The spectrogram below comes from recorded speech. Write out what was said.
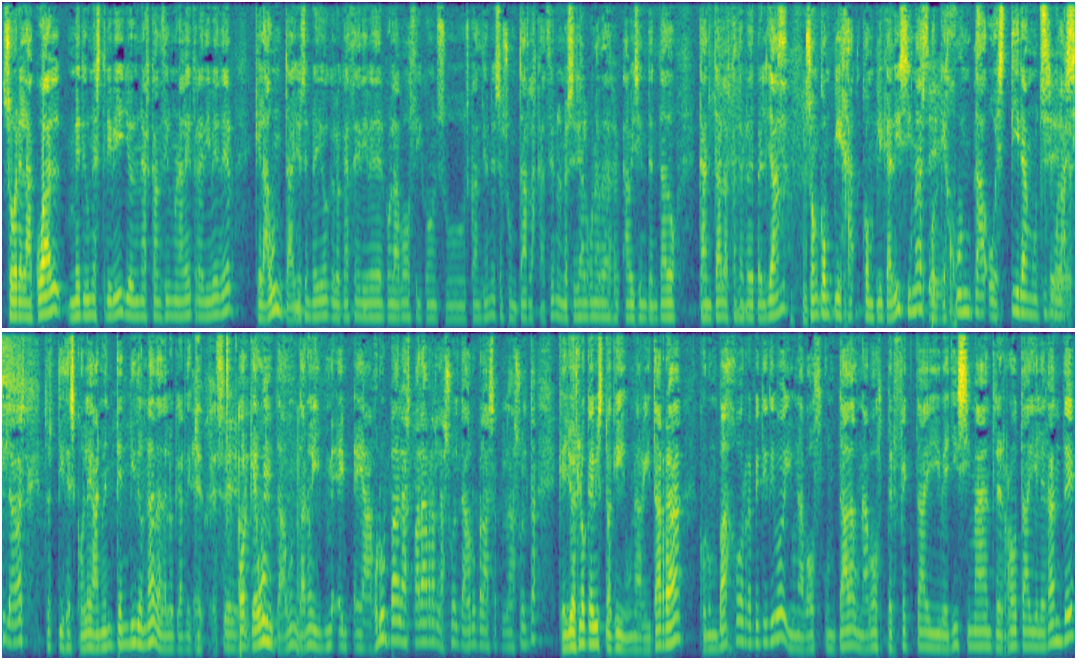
sobre la cual mete un estribillo y unas canciones, una letra de Eddie Vedder que la unta. Yo siempre digo que lo que hace Eddie Vedder con la voz y con sus canciones es untar las canciones. No sé si alguna vez habéis intentado cantar las canciones de Pearl Jam. Son complica- complicadísimas Sí. porque junta o estira muchísimo Sí, las es- sílabas. Entonces dices, colega, no he entendido nada de lo que has dicho. Eh, sí. Porque unta, unta, ¿no? Y eh, eh, agrupa las palabras, las suelta, agrupa las, las suelta. Que yo es lo que he visto aquí: una guitarra con un bajo repetitivo y una voz untada, una voz perfecta y bellísima, entre rota y elegante,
